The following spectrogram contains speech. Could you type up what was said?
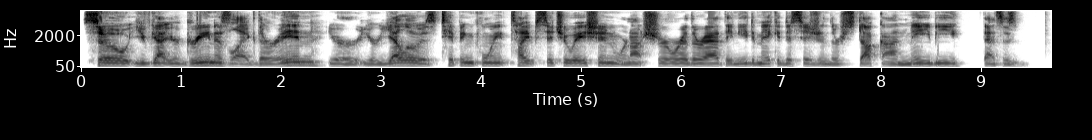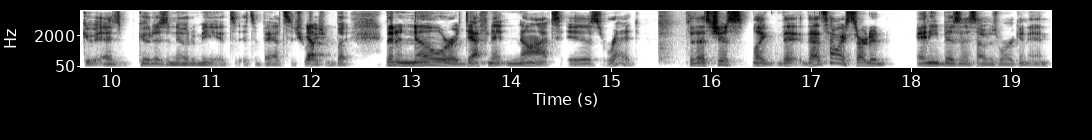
So you've got your green is like they're in, your your yellow is tipping point type situation. We're not sure where they're at. They need to make a decision. They're stuck on maybe. That's as good as good as a no to me. It's it's a bad situation. Yep. But then a no or a definite not is red. So that's just like th- that's how I started any business I was working in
